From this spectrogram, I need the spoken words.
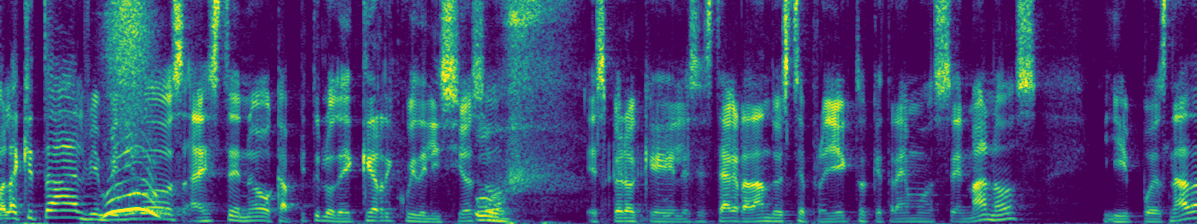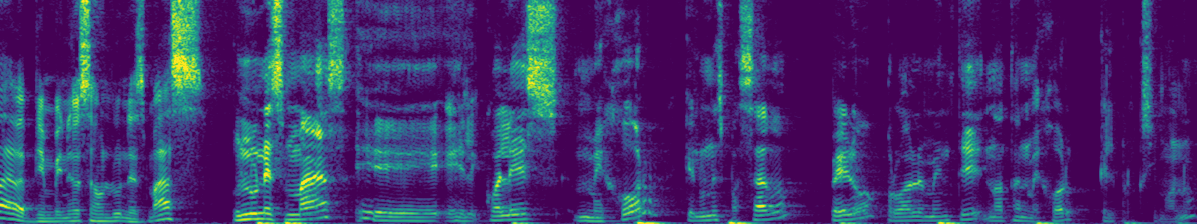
Hola, ¿qué tal? Bienvenidos a este nuevo capítulo de Qué rico y delicioso. Espero que les esté agradando este proyecto que traemos en manos. Y pues nada, bienvenidos a un lunes más. Un lunes más, eh, el cual es mejor que el lunes pasado, pero probablemente no tan mejor que el próximo, ¿no?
